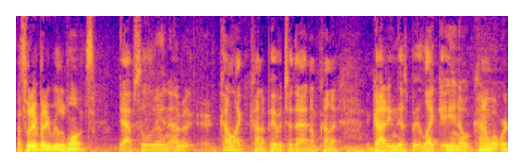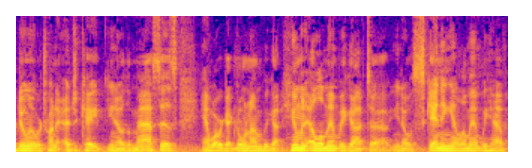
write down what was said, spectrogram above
That's what everybody really wants. Yeah, absolutely. And I kind of like kind of pivot to that, and I'm kind of guiding this, but like you know, kind of what we're doing, we're trying to educate you know the masses and what we got going on. We got human element, we got uh, you know scanning element, we have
